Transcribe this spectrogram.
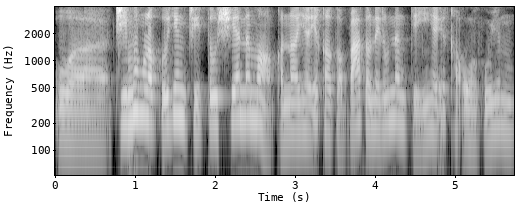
Và chỉ mong là cụ nhưng chỉ tu xuyên nó mỏ còn nói giờ ít có có ba tao nè, lúc nâng chỉ giờ ít có. Ủa, cụ nhưng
